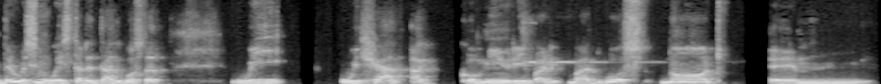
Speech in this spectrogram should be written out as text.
the reason we started that was that we we had a community, but but was not. Um,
